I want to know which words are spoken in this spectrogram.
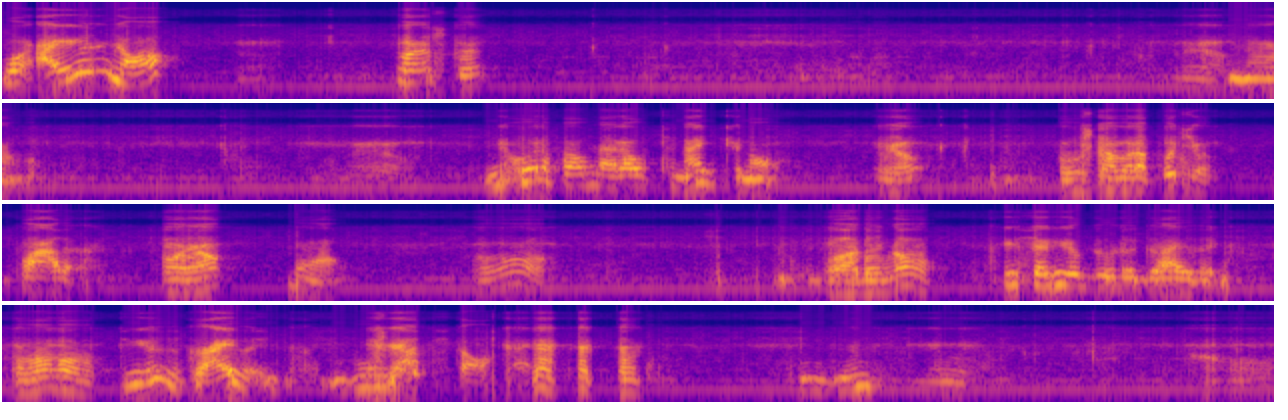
Well, I didn't know. Well, that's good. Yeah, No. yeah. You could have found that out tonight, you know. You know? Who's coming up with you? Father. Oh, yeah? Yeah. Oh. Well, I didn't know. He said he'll do the driving. Oh. He is driving. He got stuff. hmm Mm. oh.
